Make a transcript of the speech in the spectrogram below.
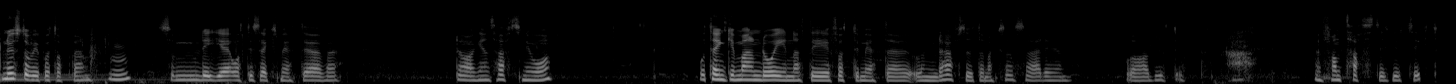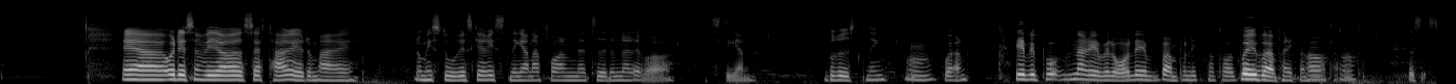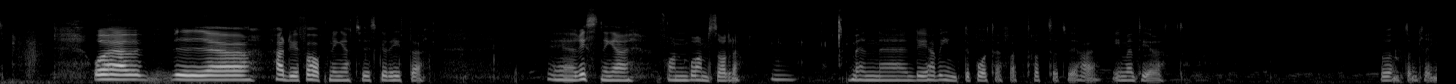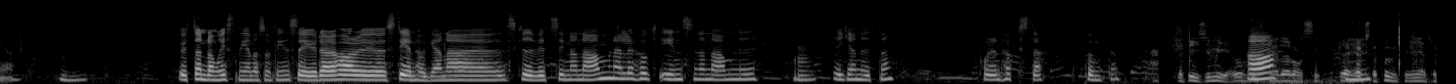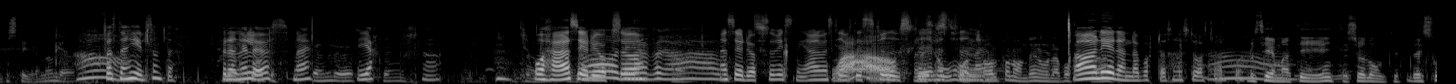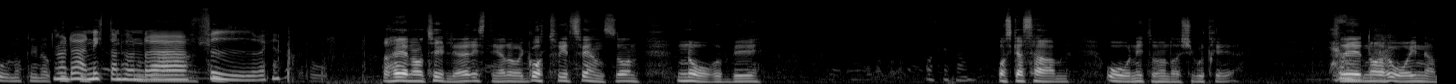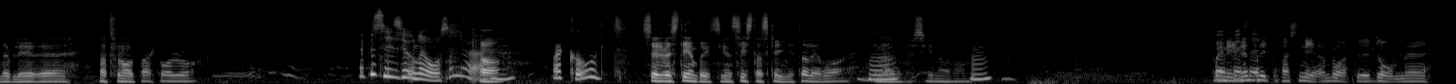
Nu står vi på toppen Mm. som ligger 86 meter över dagens havsnivå. Och tänker man då in att det är 40 meter under havsytan också så är det en bra bit upp. En fantastisk utsikt. Eh, och det som vi har sett här är de här de historiska ristningarna från tiden när det var stenbrytning Mm. på ön. Är vi på, när är vi då? Det är början på 1900-talet? Det eller? början på 1900-talet. Precis. Och eh, vi eh, hade ju förhoppning att vi skulle hitta eh, ristningar från bronsålder. Mm. Men eh, det har vi inte påträffat trots att vi har inventerat runt omkring ön. Mm. Utan de ristningarna som finns är ju, där har stenhuggarna eh, skrivit sina namn eller huggit in sina namn i, Mm. i graniten på den högsta punkten. Det finns ju mer Ja. där de sitter. Högsta punkten är egentligen på stenen där. Ah. Fast den gills inte, för den är Jag tror lös. Nej. Den är lös. Ja. okej. Och här ser du också, här ser du också ristningar. De har skrivit Wow. wow. skrivskrivet Det står årtal på någon, det är nog där borta. Ja, det är den där borta som det står årtal på. Då ser man att det är inte så långt ifrån. Det står någonting där. Ja, där 1904 kanske. Det här är några tydligare ristningar då. Gottfrid Svensson, Norrby, Oskarshamn. Oskarshamn år 1923. Så det är några år innan det blir eh, nationalpark då. Det är precis 100 år sedan nu. Ja. Mm. Vad coolt. Så är det väl stenbrytningens sista skriet av det bara. Innan Mm. det försvinner. Mm. Men det är inte lite fascinerande då att eh, de eh,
